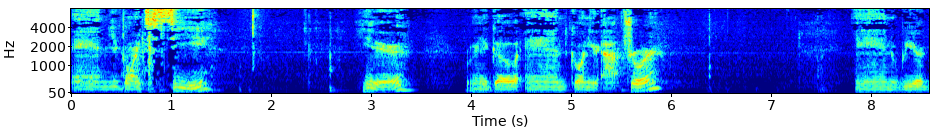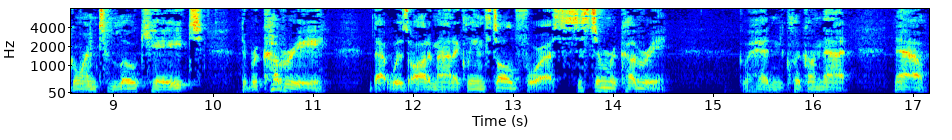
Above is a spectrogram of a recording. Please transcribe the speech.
and you're going to see here. We're gonna go and go in your app drawer, and we are going to locate the recovery that was automatically installed for us, system recovery go ahead and click on that. Now,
